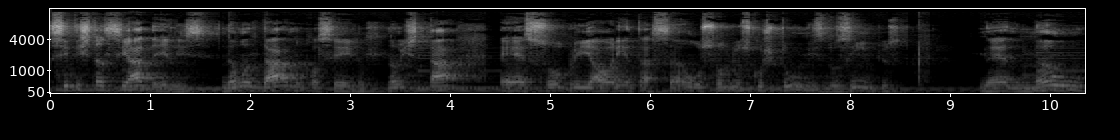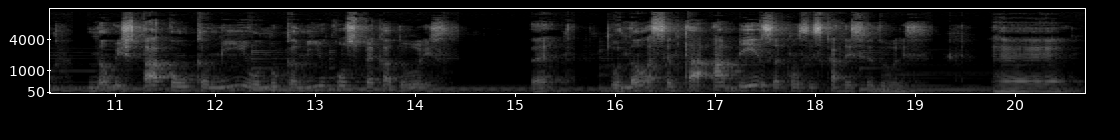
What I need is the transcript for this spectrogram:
se distanciar deles, não andar no conselho, não estar é, sobre a orientação ou sobre os costumes dos ímpios, né? não, não estar com o caminho ou no caminho com os pecadores, né? ou não assentar à mesa com os escarnecedores, é,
